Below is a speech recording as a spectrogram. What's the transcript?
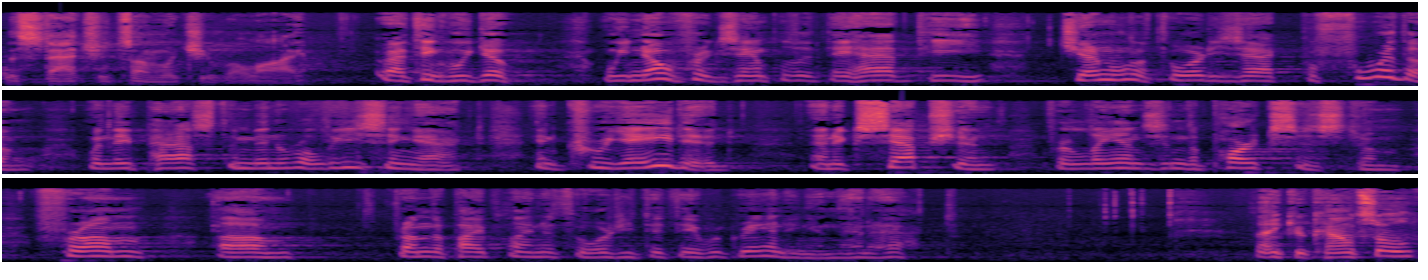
the statutes on which you rely? I think we do. We know, for example, that they had the General Authorities Act before them when they passed the Mineral Leasing Act and created an exception for lands in the park system from, um, from the pipeline authority that they were granting in that act. Thank you, counsel.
